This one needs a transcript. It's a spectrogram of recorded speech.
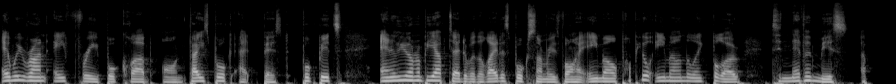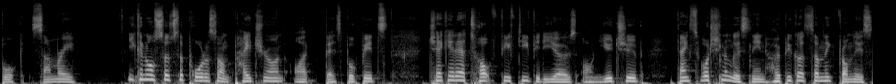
and we run a free book club on Facebook at bestbookbits. And if you want to be updated with the latest book summaries via email, pop your email in the link below to never miss a book summary. You can also support us on Patreon at Best Book Bits. Check out our top 50 videos on YouTube. Thanks for watching and listening. Hope you got something from this.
